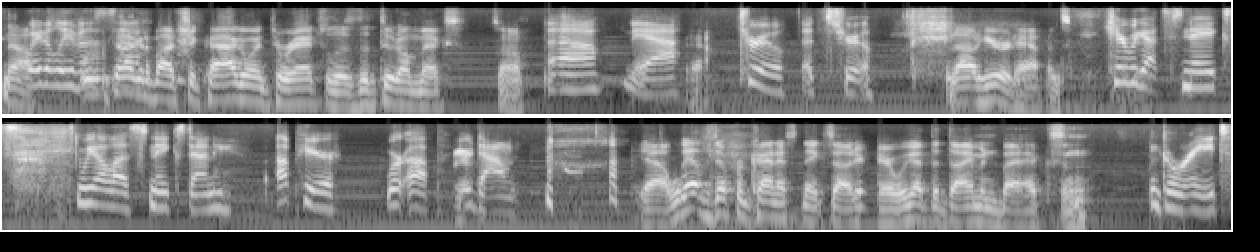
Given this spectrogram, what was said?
no. Way to leave we us. We're talking uh, about Chicago and tarantulas. The two don't mix. So. Uh, yeah. Yeah. True. That's true. But out here it happens. Here we got snakes. We got a lot of snakes down here. Up here, we're up. You're down. yeah, we have different kind of snakes out here. We got the diamondbacks and. Great.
